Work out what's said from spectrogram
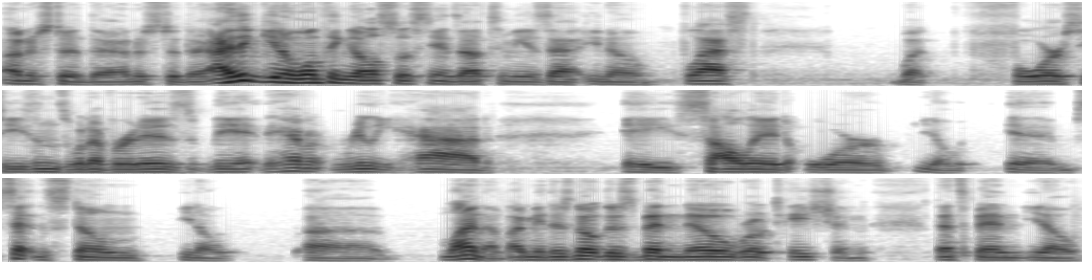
Understood there. Understood there. I think you know one thing that also stands out to me is that you know the last what four seasons, whatever it is, they they haven't really had a solid or you know uh, set in stone you know uh, lineup. I mean, there's no there's been no rotation that's been you know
